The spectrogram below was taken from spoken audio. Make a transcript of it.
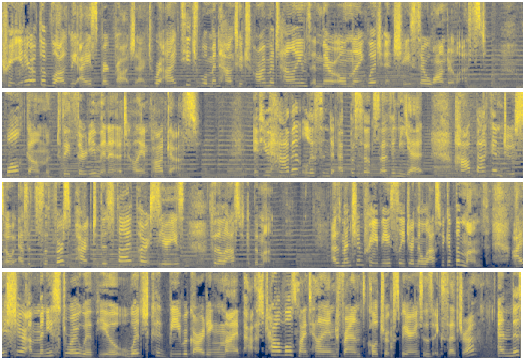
creator of the blog The Iceberg Project, where I teach women how to charm Italians in their own language and chase their wanderlust. Welcome to the 30 Minute Italian Podcast. If you haven't listened to episode 7 yet, hop back and do so as it's the first part to this five part series for the last week of the month. As mentioned previously, during the last week of the month, I share a mini story with you, which could be regarding my past travels, my Italian friends, cultural experiences, etc. And this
